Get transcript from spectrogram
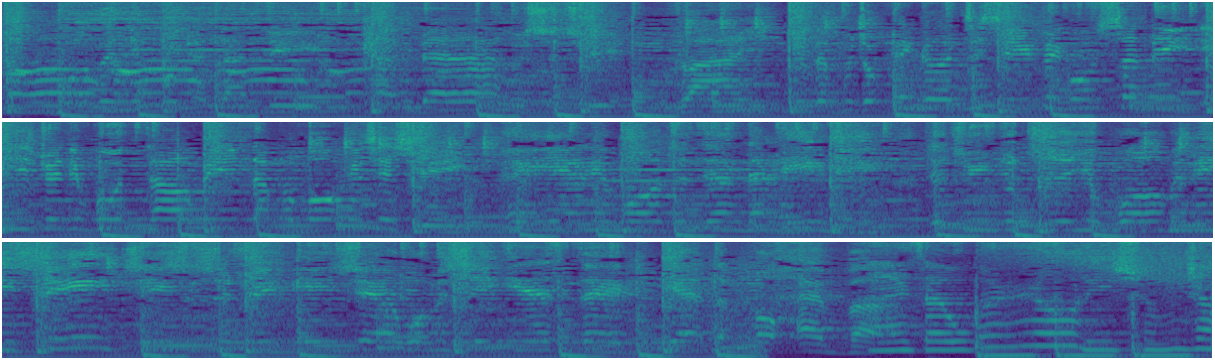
懂。我为你俯瞰大地，看遍爱和失去。Right，就在途中片刻惊喜，飞过山顶，已经决定不逃避，哪怕摸黑前行。黑夜里我正等待黎明，只有我们逆行，即使失去一切，我们心依然 stay together forever。爱在温柔里生长，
